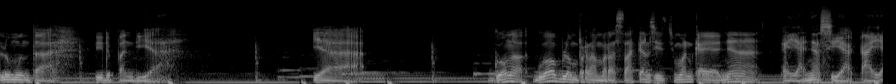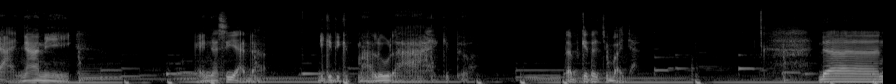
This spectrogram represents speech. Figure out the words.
lu muntah di depan dia. Ya, gue nggak gue belum pernah merasakan sih cuman kayaknya kayaknya sih ya kayaknya nih. Kayaknya sih ada dikit-dikit malu lah gitu. Tapi kita coba aja. Dan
